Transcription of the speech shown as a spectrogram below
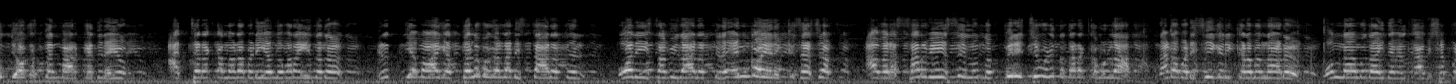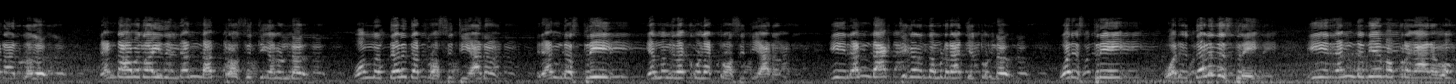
ഉദ്യോഗസ്ഥന്മാർക്കെതിരെയും അച്ചടക്ക നടപടി എന്ന് പറയുന്നത് കൃത്യമായ തെളിവുകളുടെ അടിസ്ഥാനത്തിൽ പോലീസ് സംവിധാനത്തിൽ എൻക്വയറിക്ക് ശേഷം അവരെ സർവീസിൽ നിന്ന് പിരിച്ചുവിടുന്നതടക്കമുള്ള നടപടി സ്വീകരിക്കണമെന്നാണ് ഒന്നാമതായി ഞങ്ങൾക്ക് ആവശ്യപ്പെടാനുള്ളത്. രണ്ടാമതായി ഇതിൽ രണ്ട് അട്രോസിറ്റികളുണ്ട്. ഒന്ന് ദളിത് അട്രോസിറ്റിയാണ് രണ്ട് സ്ത്രീ എന്ന നിലക്കുള്ള അട്രോസിറ്റിയാണ്. ഈ രണ്ട് ആക്ടുകളും നമ്മുടെ രാജ്യത്തുണ്ട്. ഒരു സ്ത്രീ ഒരു ദളിത് സ്ത്രീ. ഈ രണ്ട് നിയമപ്രകാരവും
